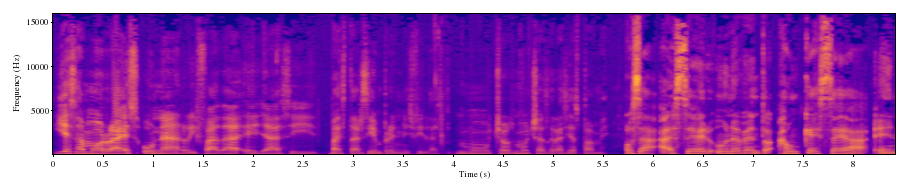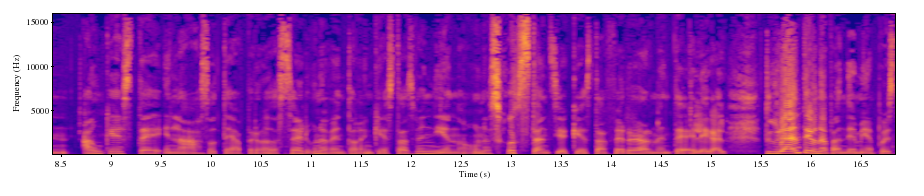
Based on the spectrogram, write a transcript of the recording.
Y esa morra es una rifada, ella sí va a estar siempre en mis filas. Muchos, muchas gracias, Pame. O sea, hacer un evento, aunque sea en, aunque esté en la azotea, pero hacer un evento en que estás vendiendo una sustancia que está federalmente ilegal durante una pandemia, pues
